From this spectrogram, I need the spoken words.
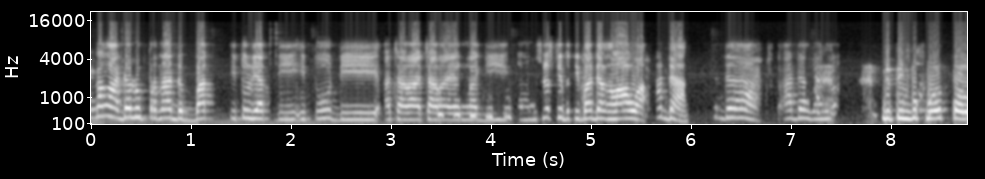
Emang ada lu pernah debat itu lihat di itu di acara-acara yang lagi ngomong serius tiba-tiba ada ngelawak? Ada. Ada. Ada guys. Ditimbuk botol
